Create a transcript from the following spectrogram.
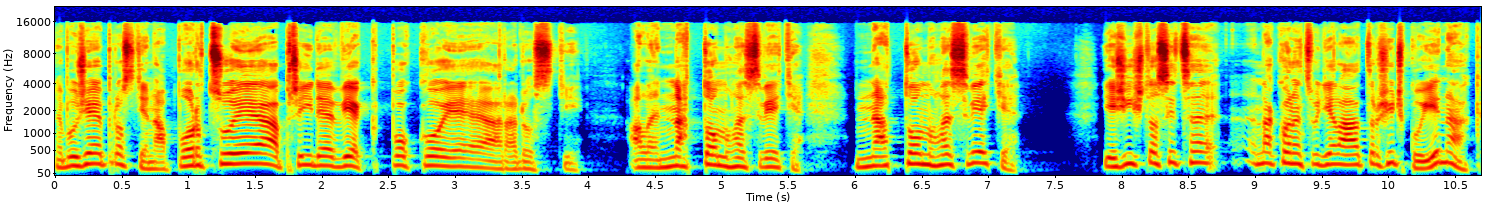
Nebo že je prostě naporcuje a přijde věk pokoje a radosti. Ale na tomhle světě, na tomhle světě. Ježíš to sice nakonec udělá trošičku jinak,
